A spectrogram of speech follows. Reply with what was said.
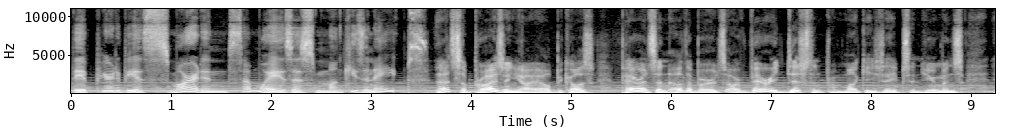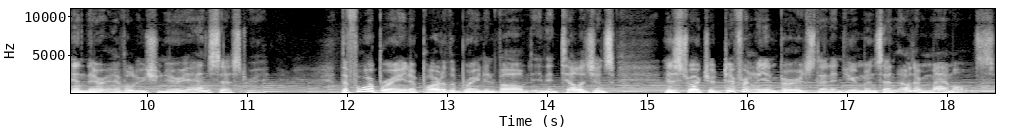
they appear to be as smart in some ways as monkeys and apes. That's surprising, Yael, because parrots and other birds are very distant from monkeys, apes, and humans in their evolutionary ancestry. The forebrain, a part of the brain involved in intelligence, is structured differently in birds than in humans and other mammals.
